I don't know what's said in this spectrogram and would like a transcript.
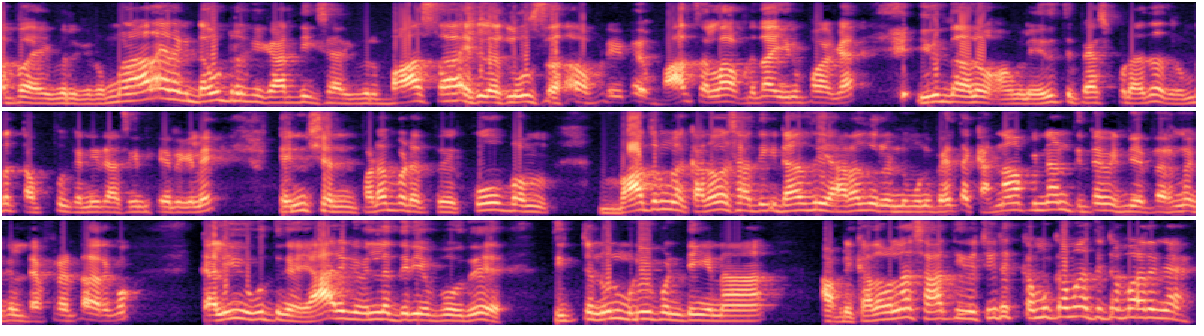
அப்ப இவருக்கு ரொம்ப நாளா எனக்கு டவுட் இருக்கு கார்த்திக் சார் இவர் பாஸா இல்ல லூஸா அப்படின்னு. பாஸ் எல்லாம் அப்படிதான் இருப்பாங்க. இருந்தாலும் அவங்களை எதிர்த்து பேசக்கூடாது. அது ரொம்ப தப்பு கன்னிராசி நேர்களே. டென்ஷன் படபடப்பு கோபம் பாத்ரூம்ல கதவை சாத்திக்கிட்டாவது யாராவது ரெண்டு மூணு பேர்த்த கண்ணா பின்னான்னு திட்ட வேண்டிய தருணங்கள் டெஃபினட்டா இருக்கும். கழுவி ஊத்துங்க. யாருக்கு வெளில தெரிய போகுது? திட்டணும்னு முடிவு பண்ணிட்டீங்கன்னா அப்படி கதவெல்லாம் சாத்தி வச்சுக்கிட்டு கமுக்கமா திட்ட பாருங்க.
